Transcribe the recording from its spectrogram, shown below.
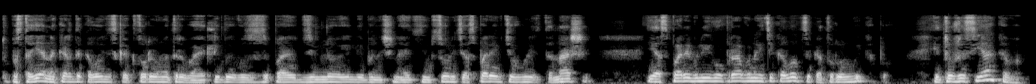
то постоянно каждый колодец, который он отрывает, либо его засыпают землей, либо начинают с ним ссорить, оспаривать его, говорит, это наши. И оспаривали его право на эти колодцы, которые он выкопал. И тоже с Яковом.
